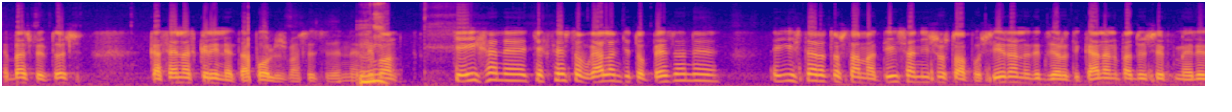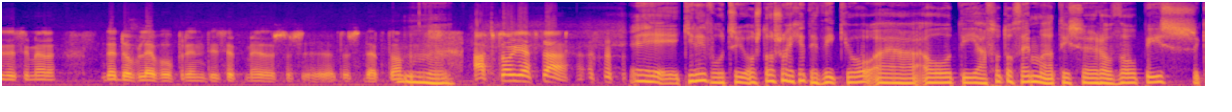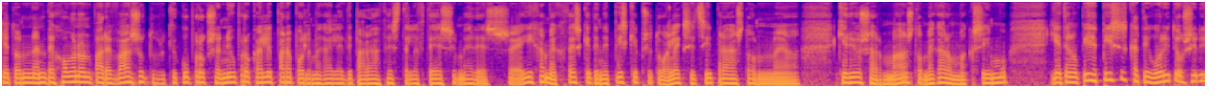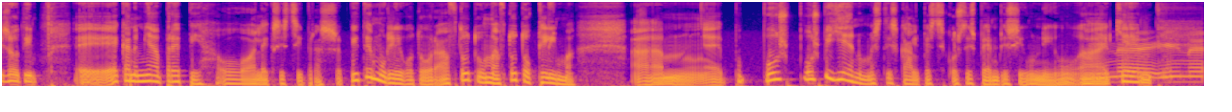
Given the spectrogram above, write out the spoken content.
εν πάση περιπτώσει καθένας κρίνεται από όλους μας έτσι δεν είναι Ναι. λοιπόν και είχαν και χθες το βγάλαν και το παίζανε ε, ύστερα το σταματήσαν ίσως το αποσύρανε δεν ξέρω τι κάνανε πάντως στις εφημερίδες σήμερα δεν το βλέπω πριν τις εφημερίδες των συ- των συντακτών Ναι. αυτό για αυτά Ε, κύριε Βούτσι, ωστόσο έχετε δίκιο ε, ότι αυτό το θέμα της Ροδόπης και των ενδεχόμενων παρεμβάσεων του τουρκικού προξενείου προκαλεί πάρα πολύ μεγάλη αντιπαράθεση τελευταίες ημέρες. Ε, είχαμε χθες και την επίσκεψη του Αλέξη Τσίπρα στον ε, κύριο Σαρμά, στο Μέγαρο Μαξίμου, για την οποία επίσης κατηγορείται ο ΣΥΡΙΖΑ ότι ε, έκανε μια απρέπεια ο Αλέξης Τσίπρας. Πείτε μου λίγο τώρα, αυτό το, με αυτό το κλίμα, ε, ε, π- πώς, πώς πηγαίνουμε στις κάλπες της 25ης Ιουνίου Α, είναι, είναι,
